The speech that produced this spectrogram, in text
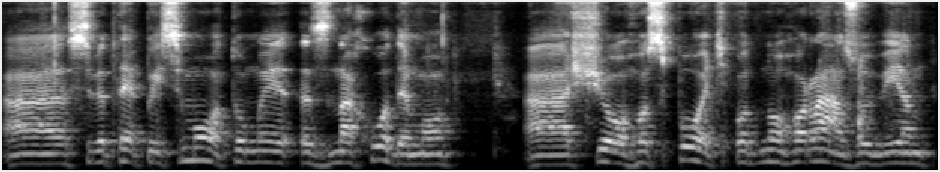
а, святе письмо, то ми знаходимо. Що Господь одного разу він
